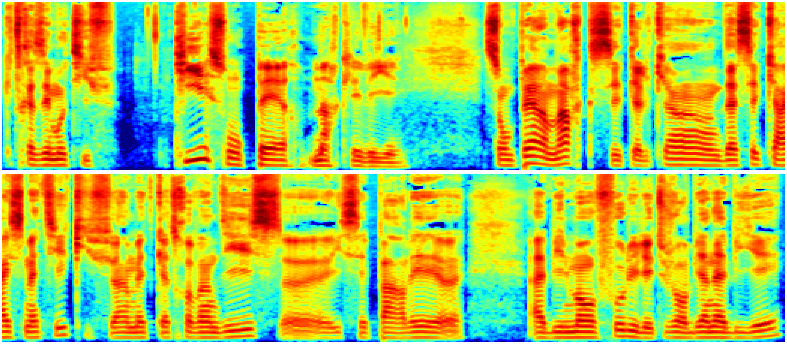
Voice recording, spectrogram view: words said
qui est très émotif. Qui est son père, Marc Léveillé? Son père, Marc, c'est quelqu'un d'assez charismatique. Il fait 1m90, euh, il sait parler euh, habilement aux foules, il est toujours bien habillé.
